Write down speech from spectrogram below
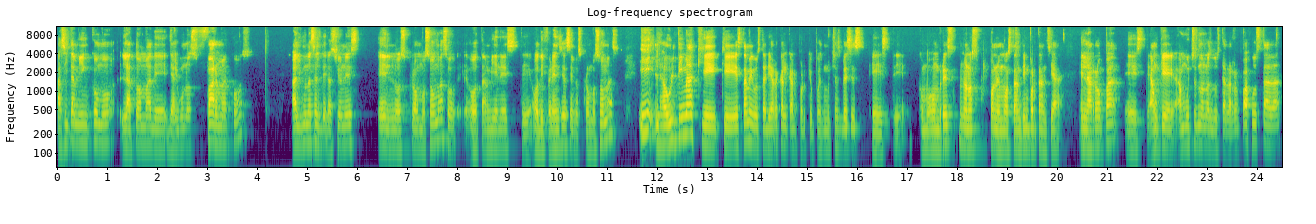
así también como la toma de, algunos fármacos, algunas alteraciones en los cromosomas o, también este, o diferencias en los cromosomas. Y la última, que, que, esta me gustaría recalcar porque pues muchas veces este, como hombres no nos ponemos tanta importancia en la ropa, este, aunque a muchos no nos gusta la ropa ajustada,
